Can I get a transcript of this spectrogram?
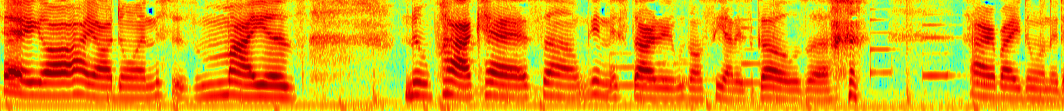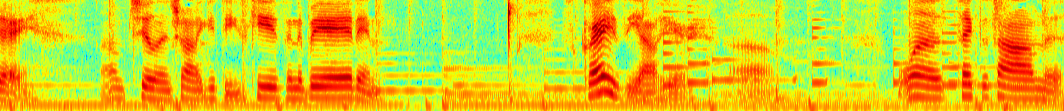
Hey y'all, how y'all doing? This is Maya's new podcast. Um, getting it started. We're gonna see how this goes. Uh, how everybody doing today? I'm chilling, trying to get these kids in the bed, and it's crazy out here. Um, Want to take the time to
